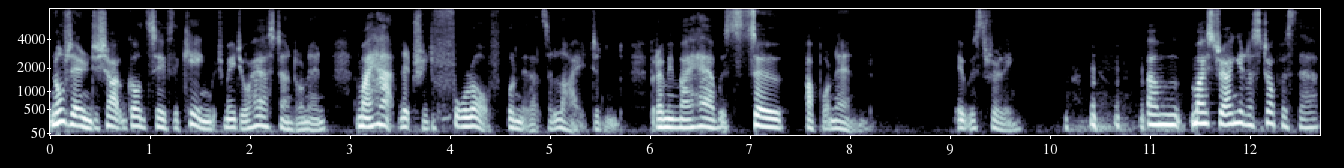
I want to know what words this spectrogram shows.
not only to shout God save the King, which made your hair stand on end, and my hat literally to fall off. Wouldn't it? That's a lie, it didn't. But I mean, my hair was so up on end. It was thrilling. um, Maestro, I'm going to stop us there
